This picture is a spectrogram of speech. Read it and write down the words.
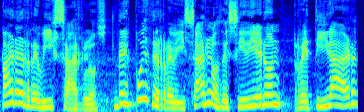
para revisarlos. Después de revisarlos decidieron retirar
